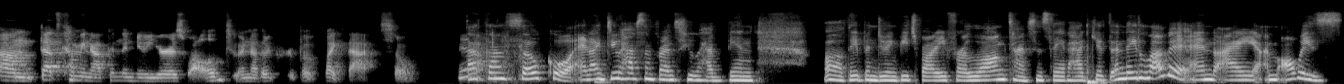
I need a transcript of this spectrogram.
um, that's coming up in the new year as well to another group of like that. So yeah. That sounds so cool. And I do have some friends who have been oh, they've been doing Beachbody for a long time since they've had kids and they love it. And I, I'm always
